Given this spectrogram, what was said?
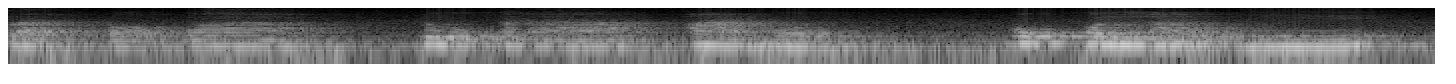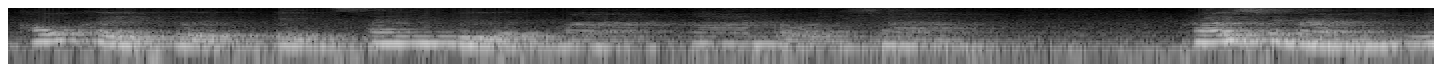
ตรัสบอกว่าดูกระอานนท์บุคคลเหล่านี้เขาเคยเกิดเป็นไส้เดือนมาห้าร้อยชาติเพราะฉะนั้นเว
